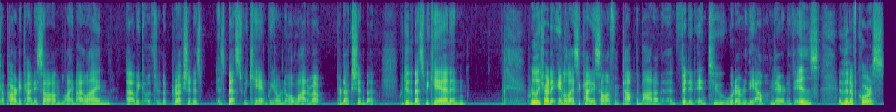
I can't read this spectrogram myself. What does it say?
a Kanye song line by line. Uh, we go through the production as as best we can. We don't know a lot about production, but we do the best we can and really try to analyze a Kanye song from top to bottom and fit it into whatever the album narrative is. And then, of course,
